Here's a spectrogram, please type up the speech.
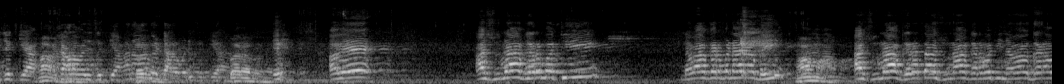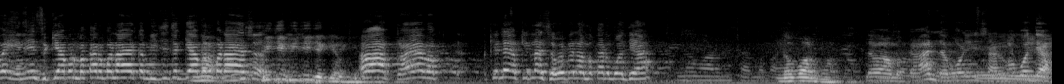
જગ્યા. હા. ઢાળવાળી જગ્યા. અને આગળ ઢાળવાળી જગ્યા. બરાબર. હવે આ જૂના ઘરમાંથી નવા ઘર બનાવ્યા ભાઈ. આ જૂના ઘર હતા જૂના ઘરમાંથી નવા ઘર આવે એની જગ્યા પર મકાન બનાવ્યા કે બીજી જગ્યા પર બનાવ્યા છે? બીજી બીજી જગ્યા. હા કયા વખત કેટલા કેટલા સમય પહેલા મકાન બાંધ્યા? નવ્વાણું. નવા મકાન નવોણીની સાલમાં બાંધ્યા.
